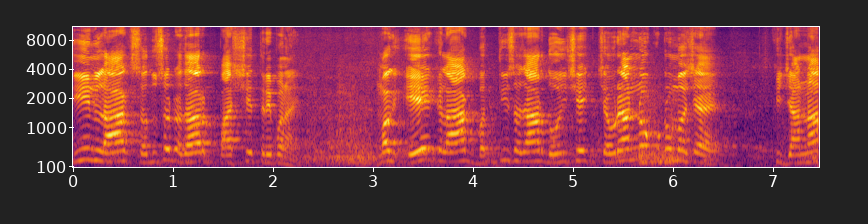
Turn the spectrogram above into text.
तीन लाख सदुसष्ट हजार पाचशे त्रेपन्न आहे मग एक लाख बत्तीस हजार दोनशे चौऱ्याण्णव कुटुंब असे आहे की ज्यांना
